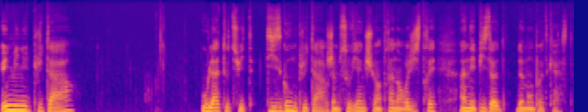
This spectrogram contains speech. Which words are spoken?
Une minute plus tard, ou là tout de suite, dix secondes plus tard, je me souviens que je suis en train d'enregistrer un épisode de mon podcast.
